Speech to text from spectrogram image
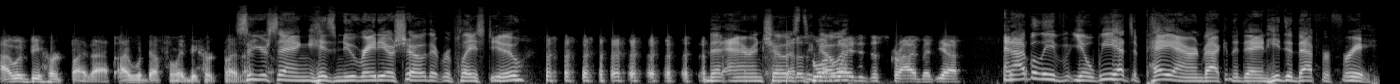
I would be hurt by that. I would definitely be hurt by that. So you're saying his new radio show that replaced you, that Aaron chose that is to one go way with? to describe it. Yes. And I believe you know we had to pay Aaron back in the day, and he did that for free.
